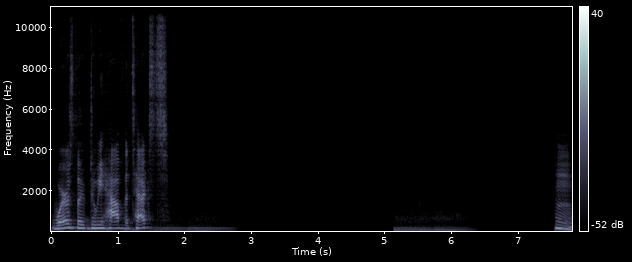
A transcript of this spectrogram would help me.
Where's the, do we have the texts? Hmm.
